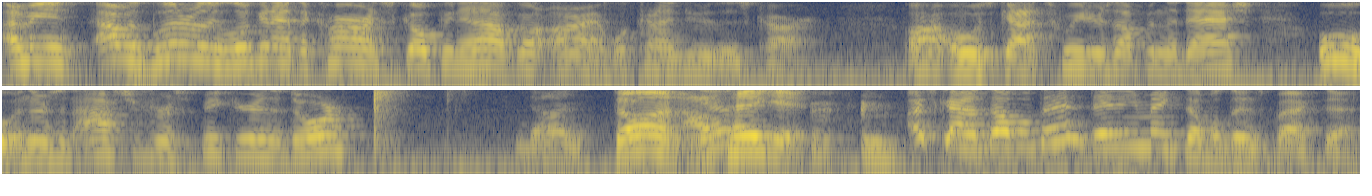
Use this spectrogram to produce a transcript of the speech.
I mean, I was literally looking at the car and scoping it out, going, all right, what can I do to this car? Oh, oh, it's got tweeters up in the dash. Ooh, and there's an option for a speaker in the door. Done. Done. I'll Yeah. take it. I just got a double din. They didn't even make double dins back then.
